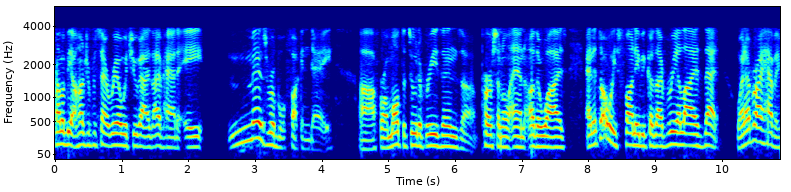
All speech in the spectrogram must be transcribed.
I'm gonna be 100% real with you guys. I've had a miserable fucking day uh, for a multitude of reasons, uh, personal and otherwise. And it's always funny because I've realized that whenever I have a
